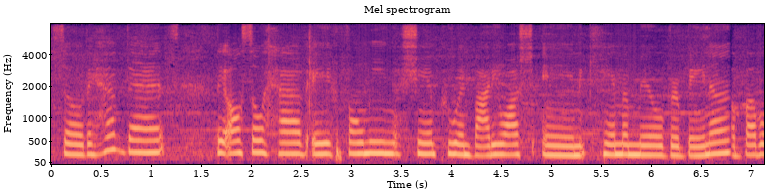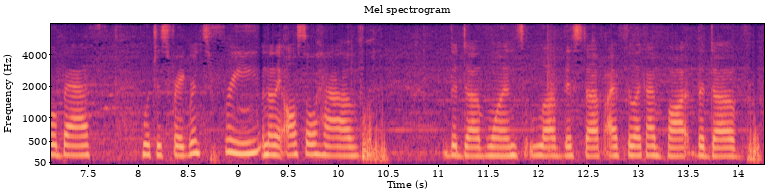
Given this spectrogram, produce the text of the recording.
So they have that. They also have a foaming shampoo and body wash in chamomile verbena, a bubble bath, which is fragrance free. And then they also have the Dove ones. Love this stuff. I feel like I've bought the Dove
